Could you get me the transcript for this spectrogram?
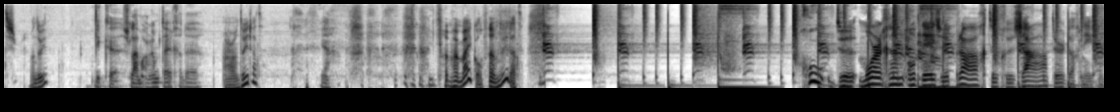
Wat, is, wat doe je? Ik uh, sla mijn arm tegen de... Maar waarom doe je dat? Ja. maar Michael, waarom doe je dat? Goedemorgen op deze prachtige zaterdag 19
